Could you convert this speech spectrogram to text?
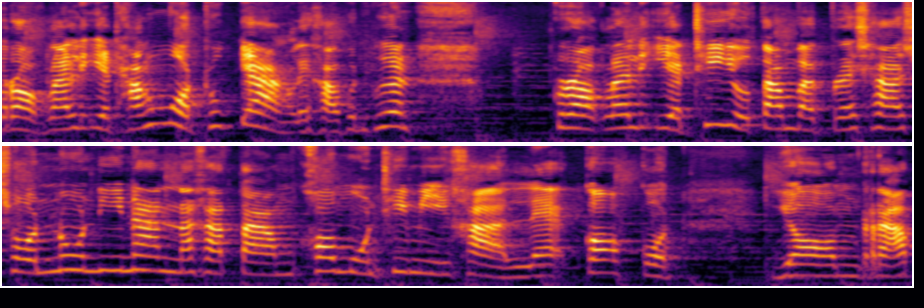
กรอกรายละเอียดทั้งหมดทุกอย่างเลยค่ะเพื่อนๆกรอกรายละเอียดที่อยู่ตามบัตรประชาชนนู่นนี่นั่นนะคะ ตามข้อมูลที่มีค่ะ และก็กดยอมรับ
